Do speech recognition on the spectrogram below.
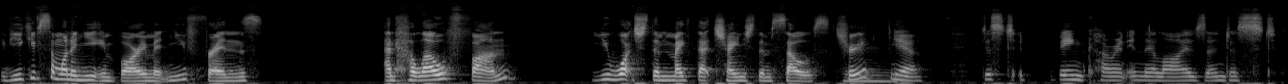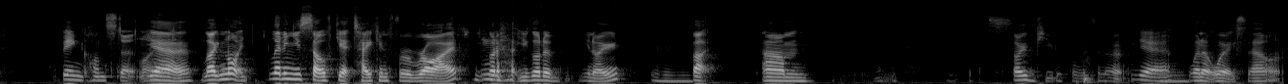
If you give someone a new environment, new friends, and halal fun, you watch them make that change themselves. True? Mm. Yeah, just being current in their lives and just being constant. Like, yeah, like not letting yourself get taken for a ride. You gotta, mm. you gotta, you know. Mm-hmm. But um, it's so beautiful, isn't it? yeah, mm. when it works out.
